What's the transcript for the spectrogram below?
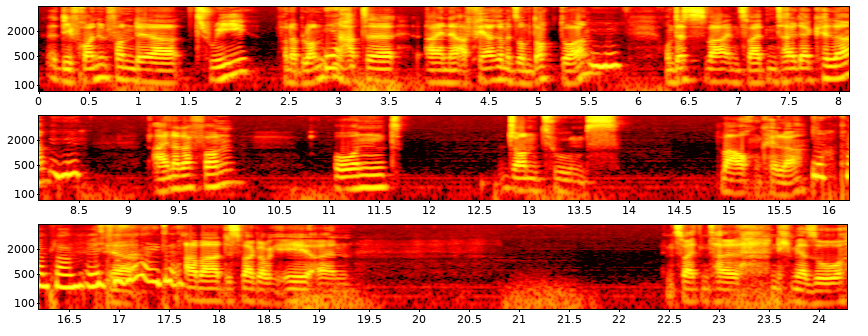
die Freundin von der Tree, von der Blonden, ja. hatte eine Affäre mit so einem Doktor. Mhm. Und das war im zweiten Teil der Killer. Mhm. Einer davon. Und John Toombs war auch ein Killer. Ja, kein Plan, ehrlich ja, gesagt. Aber das war, glaube ich, eh ein im zweiten Teil nicht mehr so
